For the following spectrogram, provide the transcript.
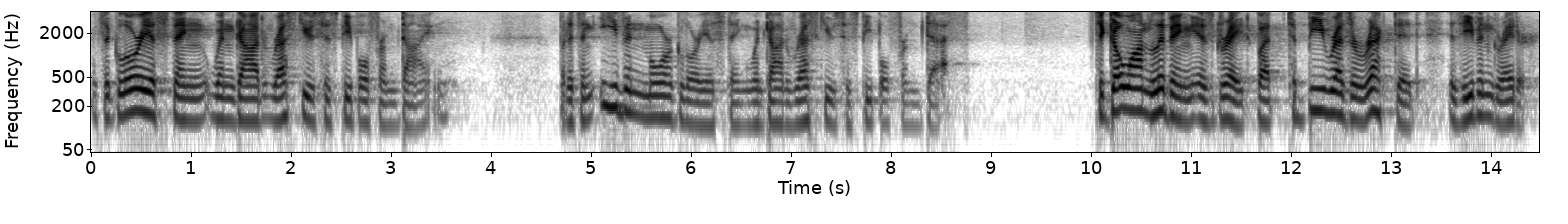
It's a glorious thing when God rescues his people from dying. But it's an even more glorious thing when God rescues his people from death. To go on living is great, but to be resurrected is even greater.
